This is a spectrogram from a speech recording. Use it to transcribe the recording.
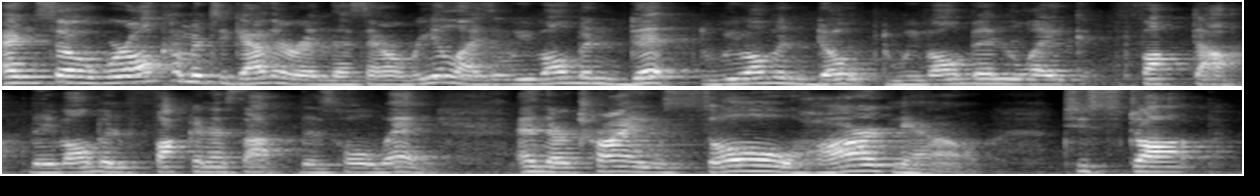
And so we're all coming together in this and realizing we've all been dipped. We've all been doped. We've all been like fucked up. They've all been fucking us up this whole way. And they're trying so hard now to stop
